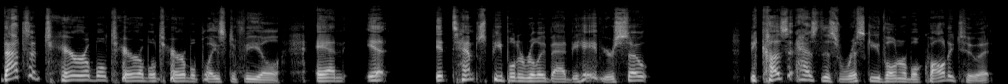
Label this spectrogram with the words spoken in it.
That's a terrible, terrible, terrible place to feel, and it it tempts people to really bad behavior. So, because it has this risky, vulnerable quality to it,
